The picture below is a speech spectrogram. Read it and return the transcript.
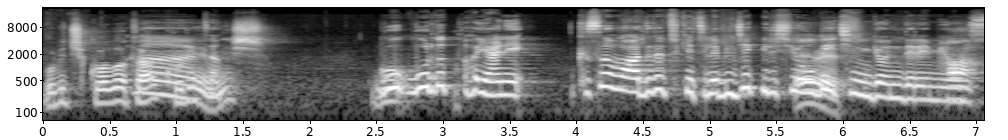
Bu bir çikolata Ha, kuru tamam. yemiş. Bu, burada yani kısa vadede tüketilebilecek bir şey olduğu Evet. için gönderemiyoruz. Ha,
